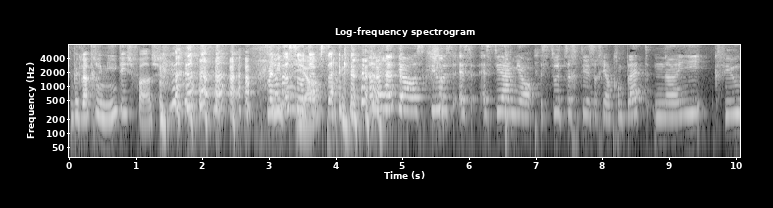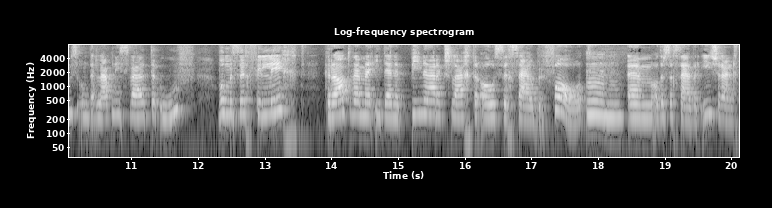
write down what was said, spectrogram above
Ich bin gerade ein bisschen neidisch fast. Wenn ich das so Ja. darf sagen. Und man hat ja auch das Gefühl, es, es, es, ja, es tut sich, tun sich ja komplett neue Gefühls- und Erlebniswelten auf, wo man sich vielleicht, gerade wenn man in diesen binären Geschlechtern aus sich selber fährt ähm, oder sich selber einschränkt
